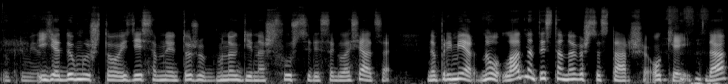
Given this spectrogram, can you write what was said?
Например. И я думаю, что здесь со мной тоже многие наши слушатели согласятся. Например, ну, ладно, ты становишься старше, окей, да?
